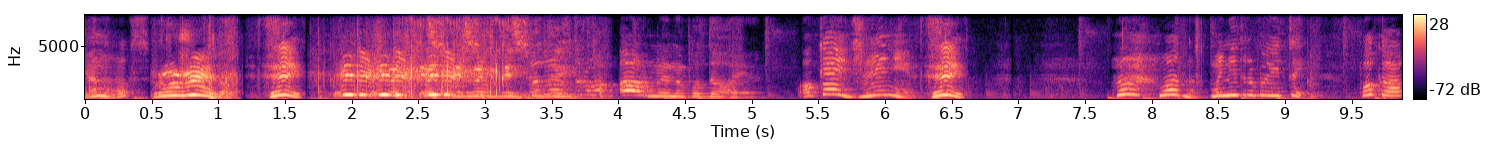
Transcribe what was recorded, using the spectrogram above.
Я Нокс. Пружина! Гей! Іди, іди, іди Сюди сюди! друга армія нападає. Окей, Джині. Гей! А, ладно, мені треба йти. Пока.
